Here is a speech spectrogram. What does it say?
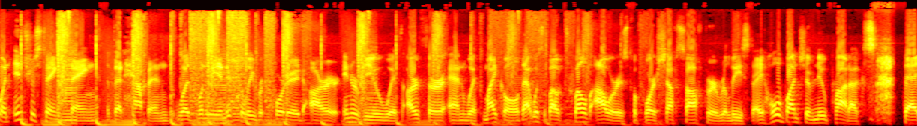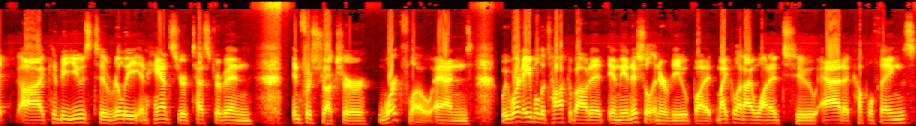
An interesting thing that happened was when we initially recorded our interview with Arthur and with Michael, that was about 12 hours before Chef Software released a whole bunch of new products that uh, can be used to really enhance your test driven infrastructure workflow. And we weren't able to talk about it in the initial interview, but Michael and I wanted to add a couple things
